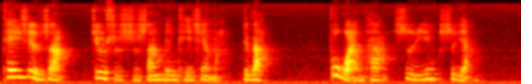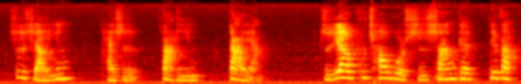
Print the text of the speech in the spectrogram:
，K 线上就是十三根 K 线嘛，对吧？不管它是阴是阳，是小阴还是大阴大阳，只要不超过十三根，对吧？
